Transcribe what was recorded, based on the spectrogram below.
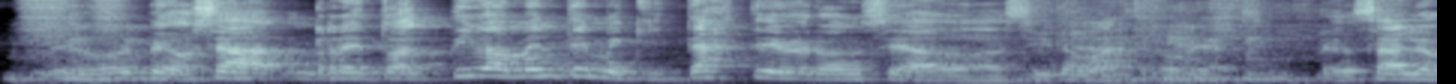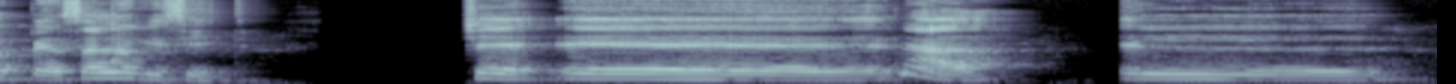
De golpe, o sea, retroactivamente me quitaste bronceado, así nomás te lo voy a decir. Pensalo, pensá en lo que hiciste. Che, eh, nada. El...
